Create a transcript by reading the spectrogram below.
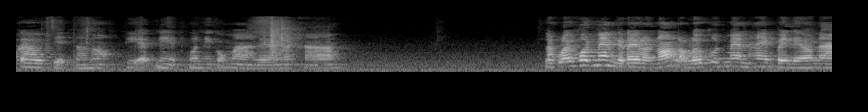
7997นะเนาะพี่แอดเนตวันนี้ก็มาแล้วนะคะ หลักร้อยโคตรแม่นก็ได้แล้วเนาะหลักร้อยโคตรแม่นให้ไปแล้วนะ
